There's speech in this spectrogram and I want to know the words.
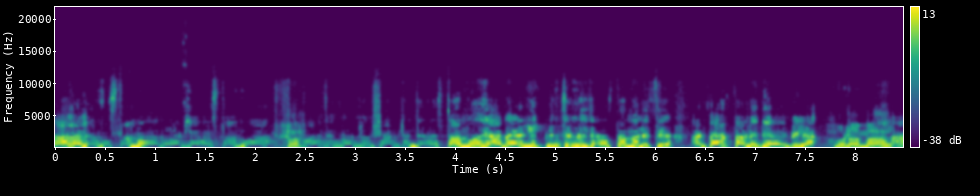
కాలువలు వేసేస్తాము రోడ్లు వేసేస్తాము హౌసింగ్ లోన్లు శాంక్షన్ చేసేస్తాము యాభై ఏళ్ళు పింఛన్లు చేస్తాము అనేసి అటు పెరుగుతాండేది ఏమిలే అవునమ్మా ఆ,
